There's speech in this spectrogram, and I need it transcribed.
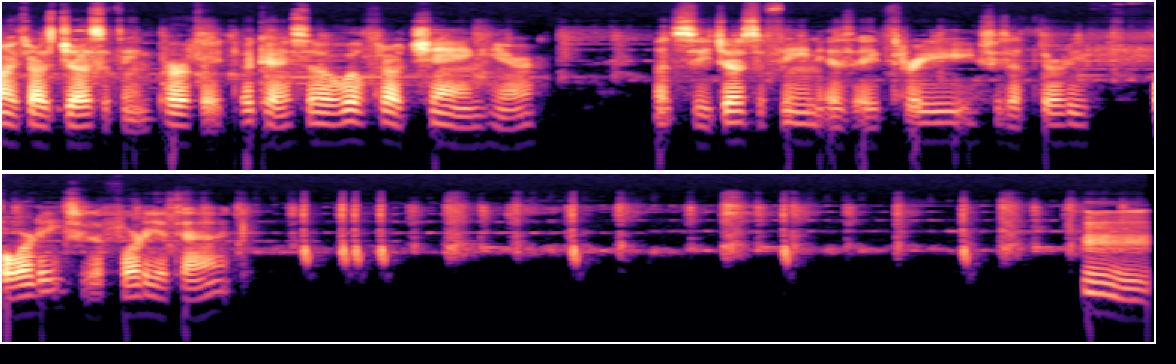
Oh, he throws Josephine. Perfect. Okay, so we'll throw Chang here. Let's see, Josephine is a 3, she's a 30, 40. She's a 40 attack. Hmm.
